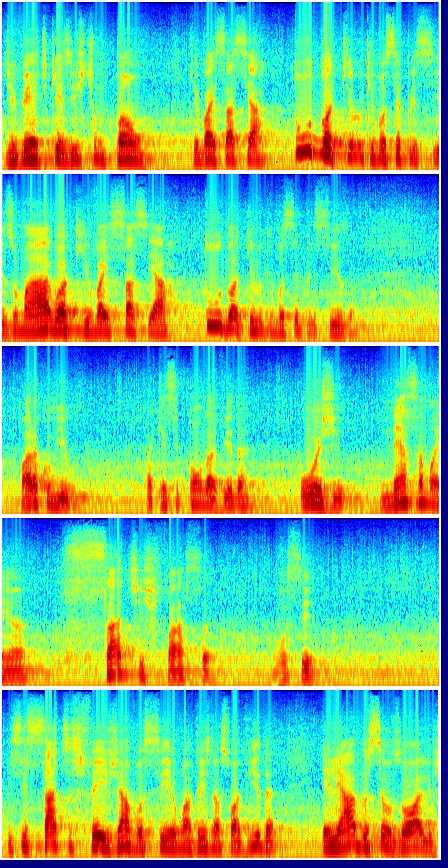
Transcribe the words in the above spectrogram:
de ver de que existe um pão que vai saciar tudo aquilo que você precisa, uma água que vai saciar tudo aquilo que você precisa. Ora comigo, para que esse pão da vida, hoje, nessa manhã, satisfaça você. E se satisfez já você uma vez na sua vida, ele abre os seus olhos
